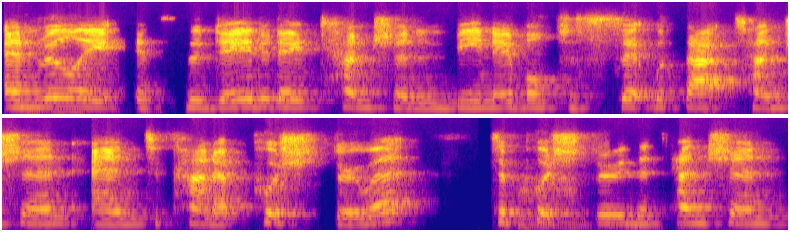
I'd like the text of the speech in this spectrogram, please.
And mm-hmm. really, it's the day to day tension and being able to sit with that tension and to kind of push through it, to push mm-hmm. through the tension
